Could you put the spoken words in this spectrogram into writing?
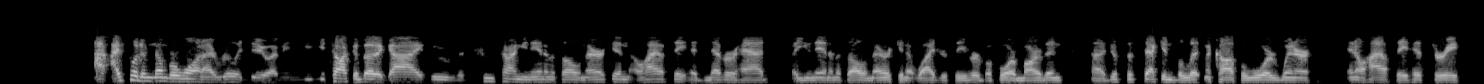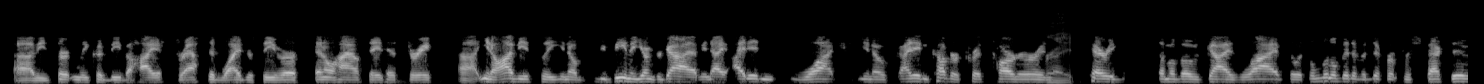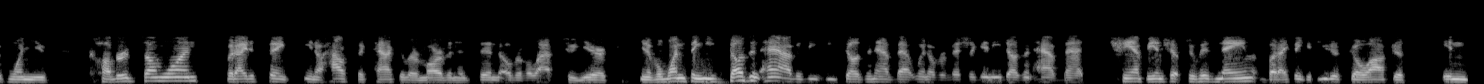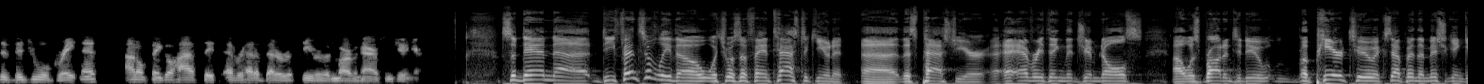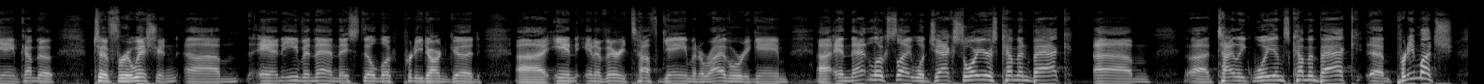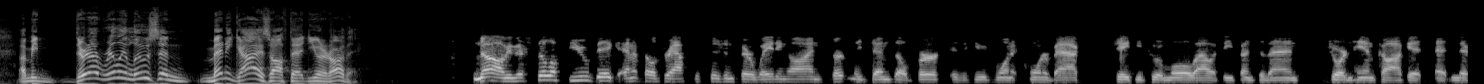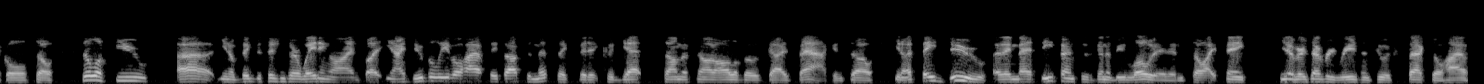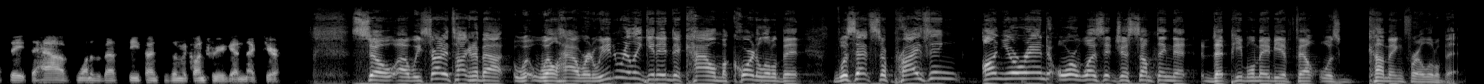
I, I put him number one. I really do. I mean, you, you talk about a guy who's a two-time unanimous All-American. Ohio State had never had a unanimous All-American at wide receiver before Marvin. Uh, just the second Biletnikoff Award winner in Ohio State history. Uh, I mean, certainly could be the highest drafted wide receiver in Ohio State history. Uh, you know, obviously, you know, being a younger guy, I mean, I, I didn't watch, you know, I didn't cover Cris Carter and right. Terry, some of those guys live. So it's a little bit of a different perspective when you've covered someone. But I just think, you know, how spectacular Marvin has been over the last two years. You know, the one thing he doesn't have is he, he doesn't have that win over Michigan. He doesn't have that championship to his name. But I think if you just go off just individual greatness, I don't think Ohio State's ever had a better receiver than Marvin Harrison Jr. So, Dan, uh, defensively, though, which was a fantastic unit uh, this past year, everything that Jim Knowles uh, was brought in to do appeared to, except in the Michigan game, come to, to fruition. Um, and even then, they still looked pretty darn good uh, in, in a very tough game, and a rivalry game. Uh, and that looks like, well, Jack Sawyer's coming back. Um, uh, Tyleik Williams coming back. pretty much, I mean, they're not really losing many guys off that unit, are they? No, I mean, there's still a few big NFL draft decisions they're waiting on. Certainly, Denzel Burke is a huge one at cornerback, JT Tuimoloau at defensive end, Jordan Hancock at, at nickel. So, still a few, uh, you know, big decisions they're waiting on. But, you know, I do believe Ohio State's optimistic that it could get some, if not all of those guys back. And so, you know, if they do, I think that defense is going to be loaded. And so I think, you know, there's every reason to expect Ohio State to have one of the best defenses in the country again next year. So uh, we started talking about w- Will Howard. We didn't really get into Kyle McCord a little bit. Was that surprising on your end, or was it just something that that people maybe have felt was coming for a little bit?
